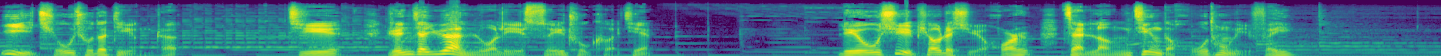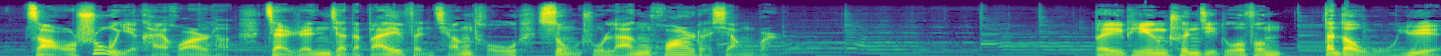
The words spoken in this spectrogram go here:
一球球的顶着，街人家院落里随处可见。柳絮飘着雪花在冷静的胡同里飞。枣树也开花了，在人家的白粉墙头送出兰花的香味儿。北平春季多风，但到五月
